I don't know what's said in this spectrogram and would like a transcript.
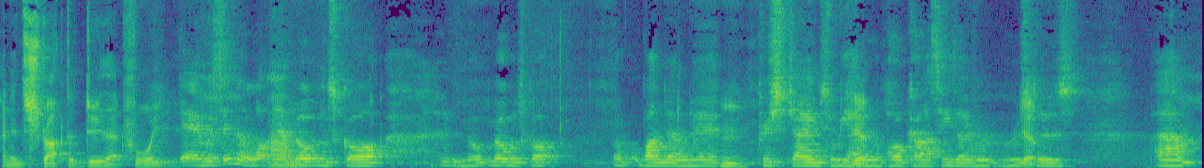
an instructor do that for you. yeah, and we're seeing it a lot now. Melbourne Scott, who's Mel- Melbourne Scott, the one down there. Chris James, who we had Yeah. on the podcast, he's over at Roosters. Um,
